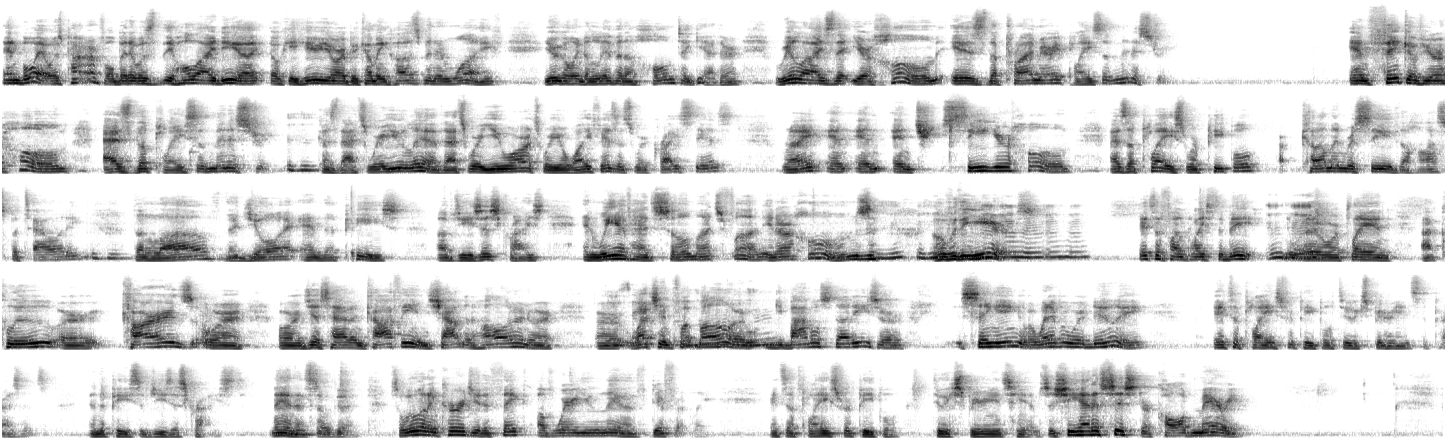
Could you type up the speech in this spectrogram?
And boy, it was powerful, but it was the whole idea, okay, here you are becoming husband and wife. You're going to live in a home together. Realize that your home is the primary place of ministry. And think of your home as the place of ministry mm-hmm. because that's where you live. That's where you are. It's where your wife is. It's where Christ is, right? And and and tr- see your home as a place where people come and receive the hospitality, mm-hmm. the love, the joy, and the peace of Jesus Christ. And we have had so much fun in our homes mm-hmm. over the years. It's a fun place to be. Whether we're playing uh, Clue or cards or or just having coffee and shouting and hollering or or Music. watching football or Bible studies or singing or whatever we're doing, it's a place for people to experience the presence and the peace of Jesus Christ. Man, that's so good. So we want to encourage you to think of where you live differently. It's a place for people to experience Him. So she had a sister called Mary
